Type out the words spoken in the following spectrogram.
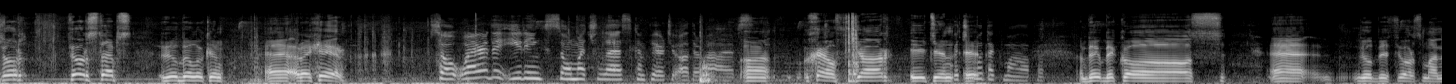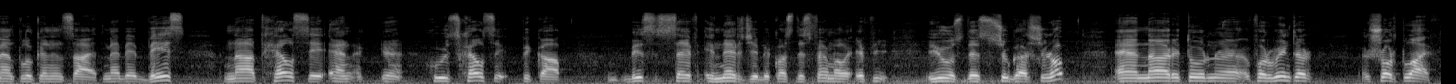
First, first steps we'll be looking uh, right here. So why are they eating so much less compared to other hives? Uh, health jar eating uh, because uh, will be first moment looking inside. Maybe bees not healthy and uh, who is healthy pick up bees save energy because this family if you use this sugar syrup and now return uh, for winter short life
